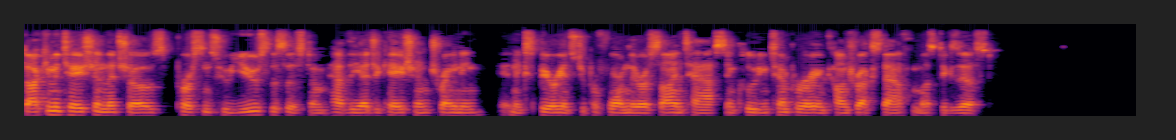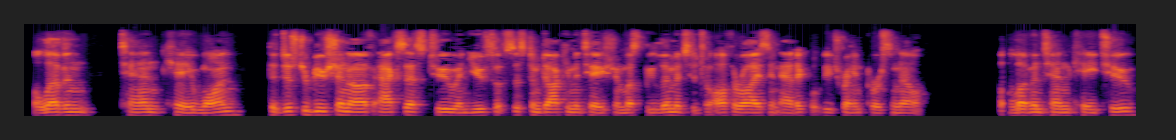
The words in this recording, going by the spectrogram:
documentation that shows persons who use the system have the education, training, and experience to perform their assigned tasks, including temporary and contract staff must exist. 1110K1, the distribution of access to and use of system documentation must be limited to authorized and adequately trained personnel. 1110K2,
